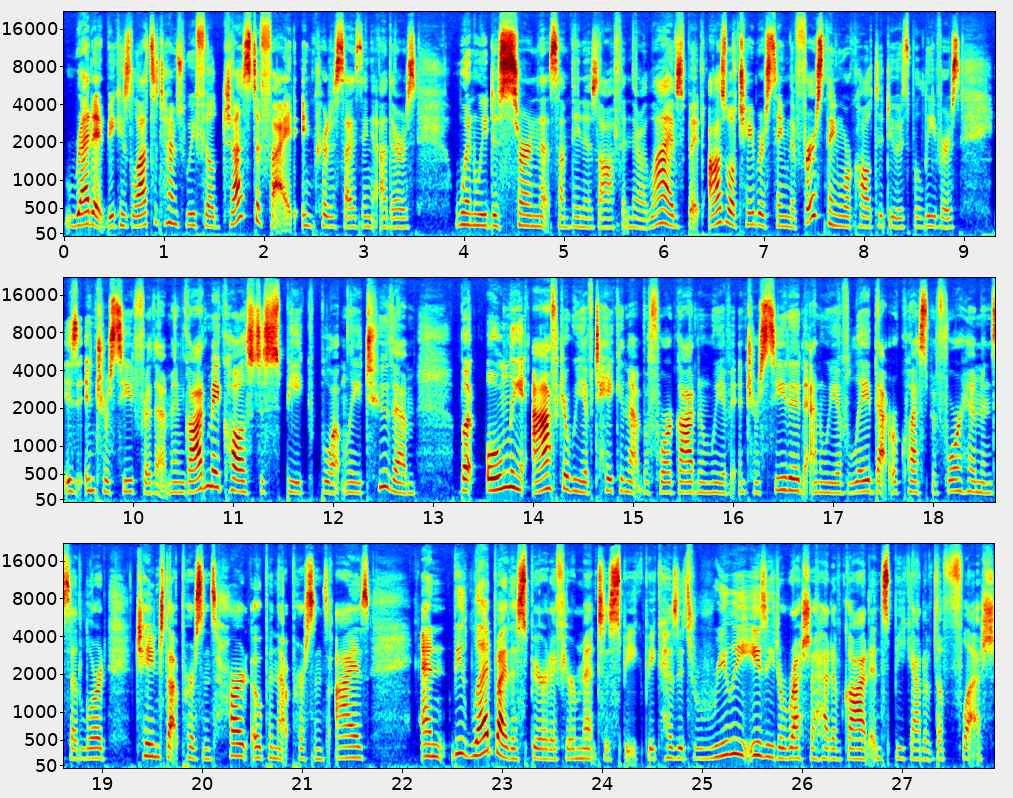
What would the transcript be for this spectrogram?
read it because lots of times we feel justified in criticizing others when we discern that something is off in their lives. But Oswald Chambers saying the first thing we're called to do as believers is intercede for them. And God may call us to speak bluntly to them, but only after we have taken that before God and we have interceded and we have laid that request before Him and said, Lord, change that person's heart, open that person's eyes, and be led by the Spirit if you're meant to speak because it's really easy to rush ahead of God and speak out of the flesh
